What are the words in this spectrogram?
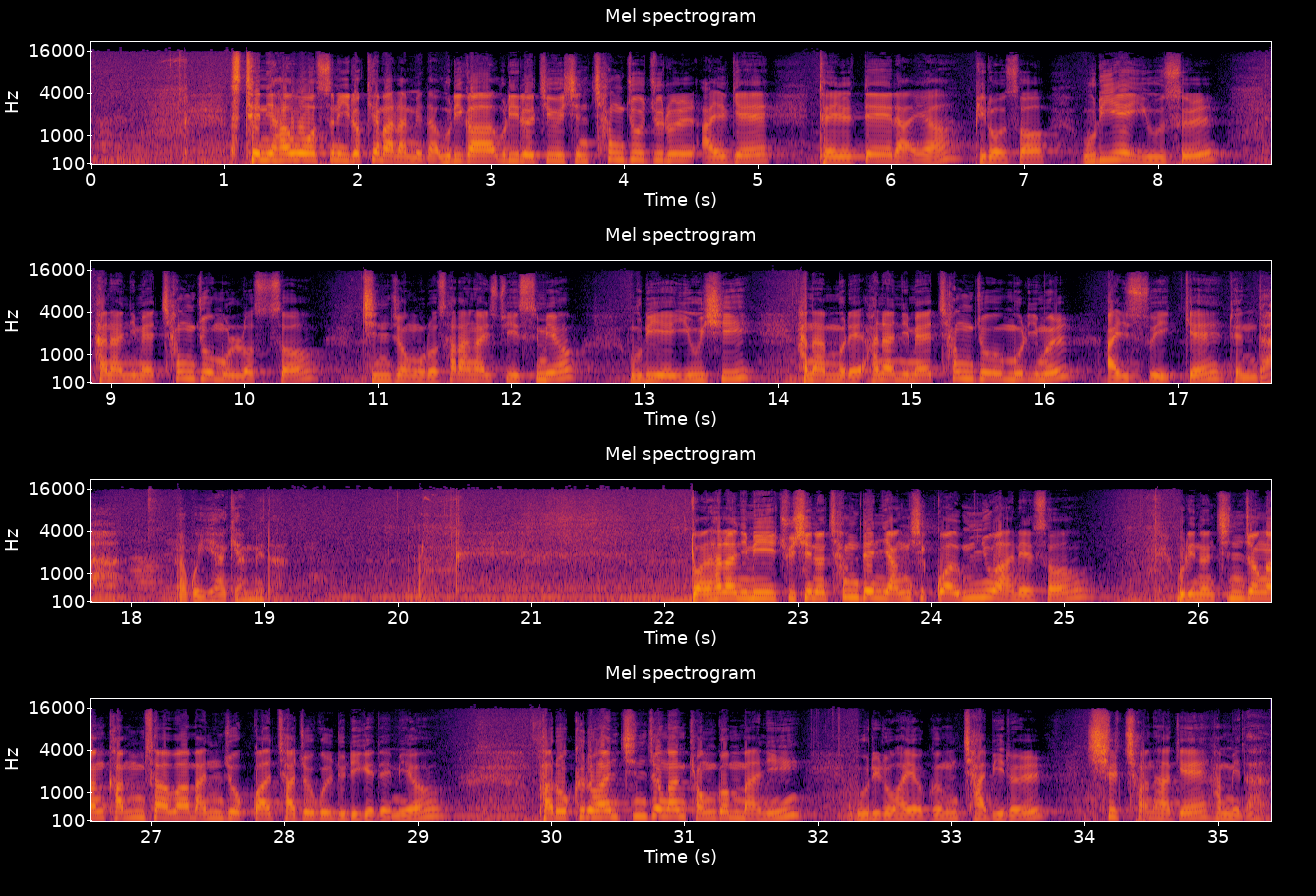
스테니 하우어스는 이렇게 말합니다. 우리가 우리를 지으신 창조주를 알게 될 때라야 비로소 우리의 이웃을 하나님의 창조물로서 진정으로 사랑할 수 있으며 우리의 이웃이 하나님의 하나님의 창조물임을 알 수 있게 된다라고 이야기합니다. 또한 하나님이 주시는 참된 양식과 음료 안에서 우리는 진정한 감사와 만족과 자족을 누리게 되며 바로 그러한 진정한 경건만이 우리로 하여금 자비를 실천하게 합니다.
